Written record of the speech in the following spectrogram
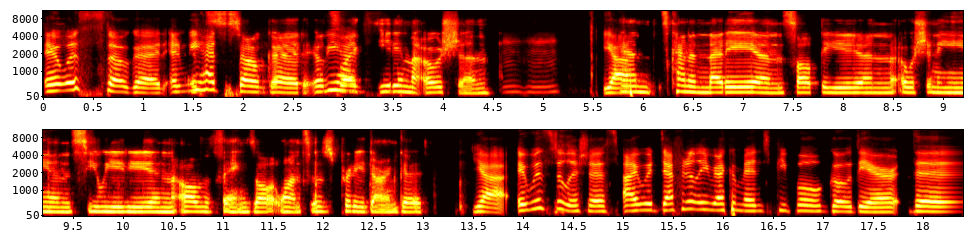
It was so good. And we it's had so good. It's we had- like eating the ocean. Mhm. yeah. and it's kind of nutty and salty and oceany and seaweedy and all the things all at once. It was pretty darn good. Yeah, it was delicious. I would definitely recommend people go there. The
